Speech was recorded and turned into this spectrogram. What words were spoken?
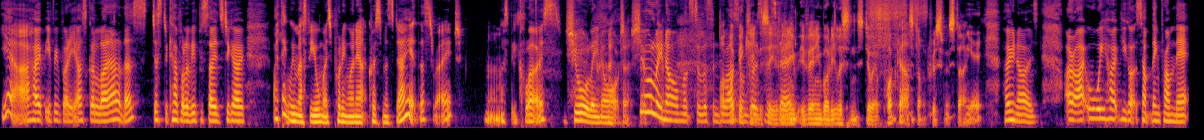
yeah, I hope everybody else got a lot out of this. Just a couple of episodes to go. I think we must be almost putting one out Christmas Day at this rate. Must be close. Surely not. Surely no one wants to listen to us. I'd be keen to Christmas see if, any, if anybody listens to our podcast on Christmas Day. yeah, who knows? All right. Well, we hope you got something from that.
